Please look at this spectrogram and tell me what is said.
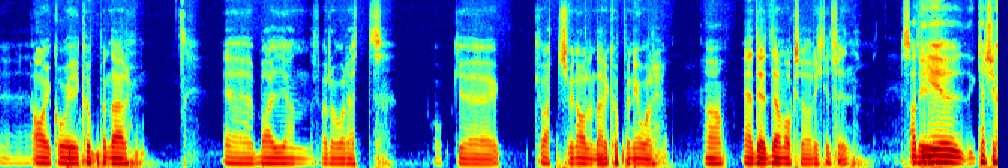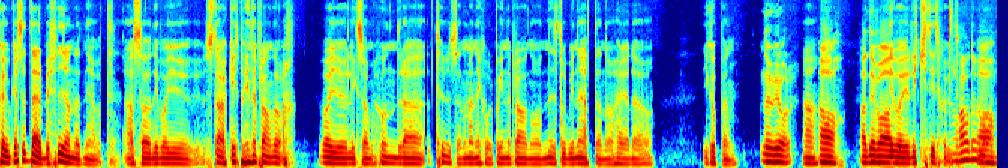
Eh, AIK i kuppen där. Eh, Bayern förra året. Och eh, kvartsfinalen där i kuppen i år. Ja. Eh, det, den var också riktigt fin. Så ja, det är ju kanske sjukaste derbyfirandet ni har haft. Alltså det var ju stökigt på inneplan då. Det var ju liksom hundratusen människor på inneplan och ni stod vid näten och härjade och, i kuppen. Nu i år? Ja. Ja, ja det var... Det var ju riktigt sjukt. Ja, det var... Ja.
